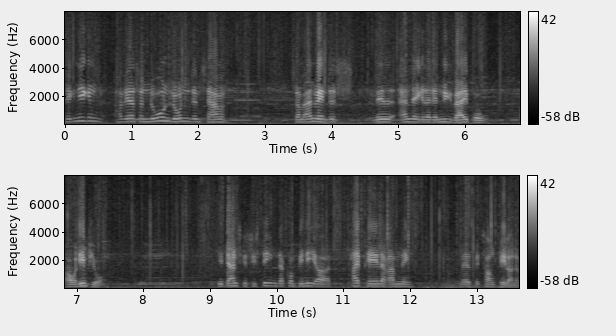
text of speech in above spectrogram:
Teknikken har været så nogenlunde den samme, som anvendtes ved anlægget af den nye vejbro over Limfjord. Det danske system, der kombinerer træpæleramning med betonpillerne.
